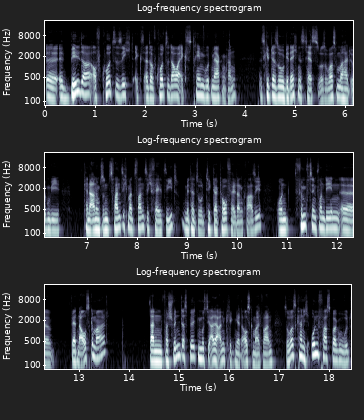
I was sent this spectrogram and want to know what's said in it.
äh, Bilder auf kurze Sicht, also auf kurze Dauer extrem gut merken kann. Es gibt ja so Gedächtnistests oder sowas, wo man halt irgendwie keine Ahnung, so ein 20 x 20 Feld sieht, mit halt so Tic-Tac-Toe-Feldern quasi, und 15 von denen äh, werden ausgemalt, dann verschwindet das Bild und muss die alle anklicken, die halt ausgemalt waren. Sowas kann ich unfassbar gut.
